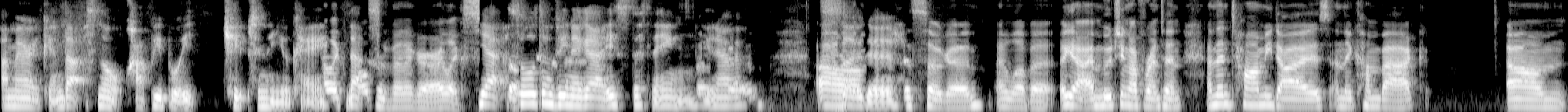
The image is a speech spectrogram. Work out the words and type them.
American. That's not how people eat chips in the UK. I like That's malted vinegar. I like. Yeah, salt and vinegar is the thing, so you know. good. So Um, good. It's so good. I love it. Uh, Yeah, I'm mooching off Renton, and then Tommy dies, and they come back. Um,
